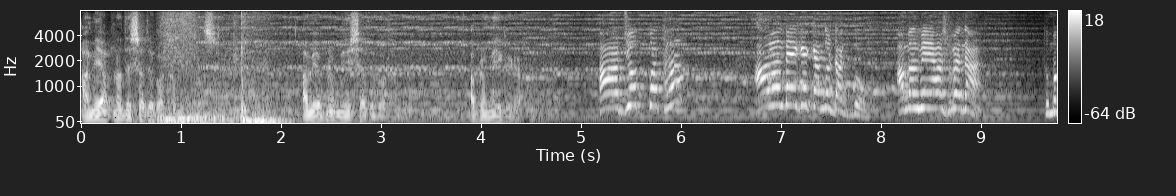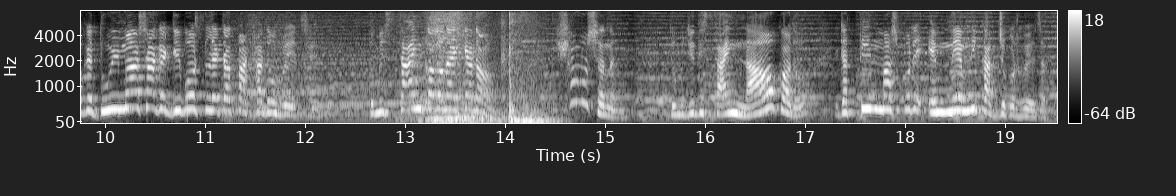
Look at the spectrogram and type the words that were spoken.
আমি আপনাদের সাথে কথা বলতেছি আমি আপনার মেয়ের সাথে কথা বলব। আপনার মেয়েকে ডাকুন। আজব কথা! আমার মেয়েকে কেন ডাকবো? আমার মেয়ে আসবে না। তোমাকে দুই মাস আগে ডিভোর্স লেটার পাঠানো হয়েছে। তুমি সাইন করো নাই কেন? সমস্যা নাই। তুমি যদি সাইন নাও করো এটা তিন মাস পরে এমনি এমনি কার্যকর হয়ে যাবে।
